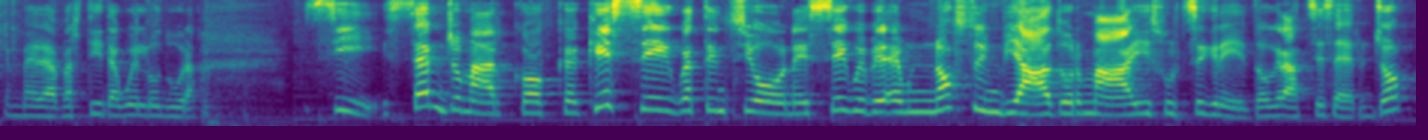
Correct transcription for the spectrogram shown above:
E beh, la partita quello dura. Sì, Sergio Marcoc che segue, attenzione, segue per- è un nostro inviato ormai sul segreto, grazie Sergio.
